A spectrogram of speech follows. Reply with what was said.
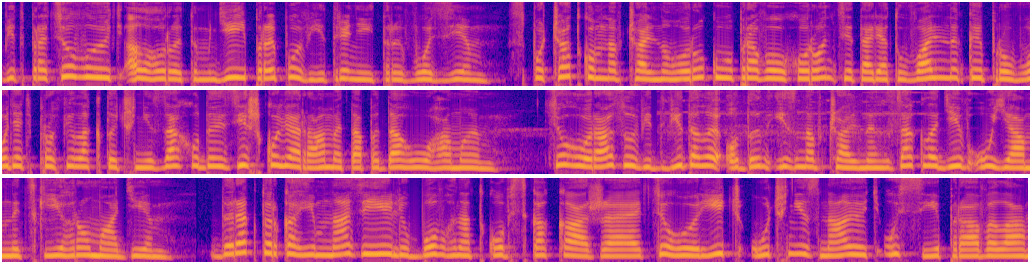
Відпрацьовують алгоритм дій при повітряній тривозі. З початком навчального року правоохоронці та рятувальники проводять профілактичні заходи зі школярами та педагогами. Цього разу відвідали один із навчальних закладів у Ямницькій громаді. Директорка гімназії Любов Гнатковська каже, цьогоріч учні знають усі правила.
